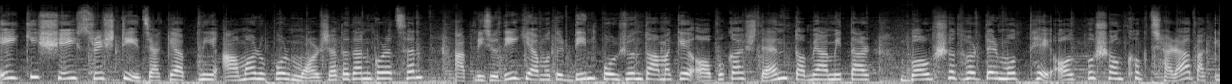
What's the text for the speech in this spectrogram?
এই কি সেই সৃষ্টি যাকে আপনি আমার উপর মর্যাদা দান করেছেন? আপনি যদি কিয়ামতের দিন পর্যন্ত আমাকে অবকাশ দেন, তবে আমি তার বংশধরদের মধ্যে অল্প সংখ্যক ছাড়া বাকি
